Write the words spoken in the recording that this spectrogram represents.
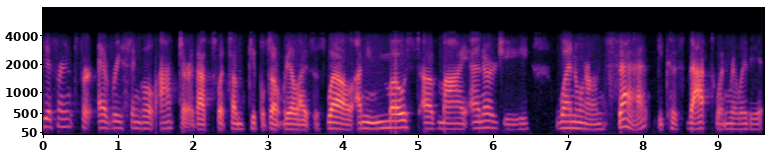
different for every single actor. That's what some people don't realize as well. I mean, most of my energy when we're on set, because that's when really the,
